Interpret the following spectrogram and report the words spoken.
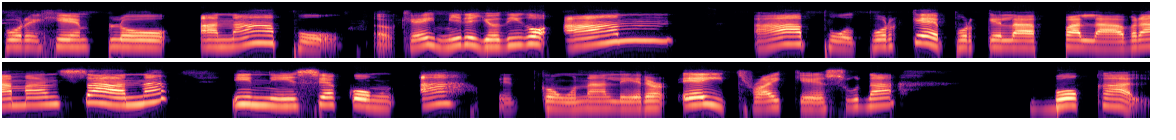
por ejemplo, an apple? Ok, mire, yo digo an apple. ¿Por qué? Porque la palabra manzana inicia con A, eh, con una letter A, right? Que es una vocal.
